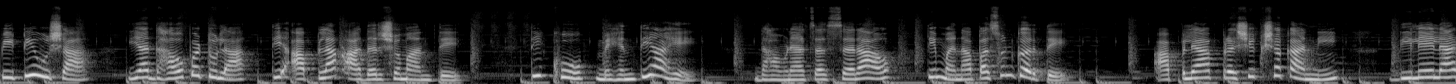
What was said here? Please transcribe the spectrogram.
पी. टी. उषा या धावपटूला ती आपला आदर्श मानते. ती खूप मेहनती आहे. धावण्याचा सराव ती मनापासून करते. आपल्या प्रशिक्षकांनी दिलेल्या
